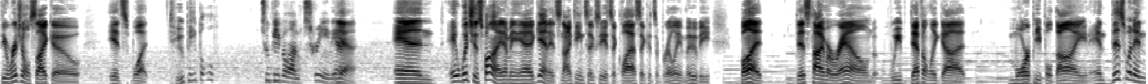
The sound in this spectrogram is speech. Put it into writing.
the original Psycho, it's what two people? Two people on screen. Yeah. and it, which is fine. I mean, again, it's 1960. It's a classic. It's a brilliant movie. But this time around, we've definitely got more people dying, and this one in.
